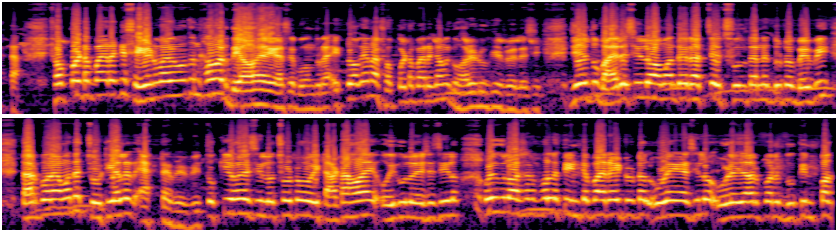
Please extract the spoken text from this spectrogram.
একটা। সব কটা পায়রাকে সেকেন্ড বারের মতন খাবার দেওয়া হয়ে গেছে, বন্ধুরা। একটু আগে না সব কটা পায়রাকে আমি ঘরে ঢুকিয়ে ফেলেছি। যেহেতু বাইরে ছিল আমাদের হচ্ছে সুলতানের দুটো বেবি তারপরে আমাদের চটিয়ালের একটা বেবি তো কি হয়েছিল? ছোট ওই টাটা হয়, ওইগুলো এসেছিল। ওইগুলো আসার ফলে তিনটে পায়রাই টোটাল উড়ে গেছিল। উড়ে যাওয়ার পরে দু তিন পাক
